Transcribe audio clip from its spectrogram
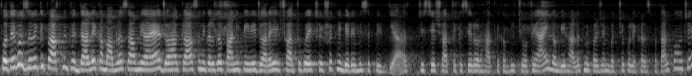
फतेहपुर ज़िले के प्राथमिक विद्यालय का मामला सामने आया है, जहाँ क्लास से निकलकर पानी पीने जा रहे एक छात्र को एक शिक्षक ने बेरहमी से पीट दिया, जिससे छात्र के सिर और हाथ में गंभीर चोटें आई। गंभीर हालत में परिजन बच्चे को लेकर अस्पताल पहुँचे।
